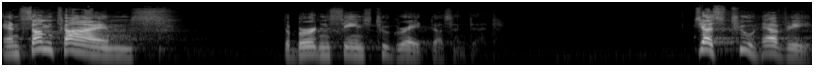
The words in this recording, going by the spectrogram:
And sometimes the burden seems too great, doesn't it? Just too heavy.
